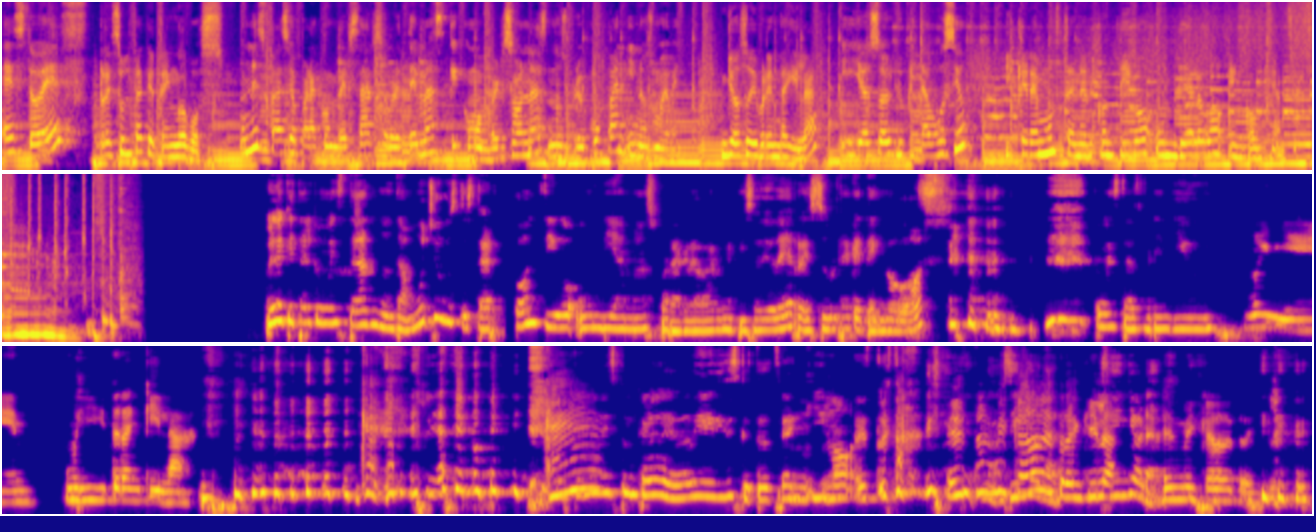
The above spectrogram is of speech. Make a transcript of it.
Esto es Resulta que tengo voz. un espacio para conversar sobre temas que como personas nos preocupan y nos mueven. Yo soy Brenda Aguilar Y yo soy Lupita Bucio. y queremos tener contigo un diálogo en confianza. Hola, ¿qué tal? ¿Cómo estás? Nos da mucho gusto estar contigo un día más para grabar un episodio de Resulta que tengo voz. ¿Cómo estás, Brendy? Muy bien, muy tranquila. El día de hoy, ¿por qué me ves con cara de odio y dices que estás tranquila? No, esto, esto- esta es No, mi cara de llorar, tranquila. Sin llorar. Es mi cara de tranquila.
